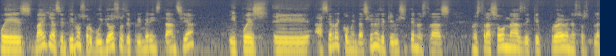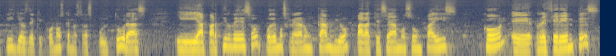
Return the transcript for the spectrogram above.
pues vaya, sentirnos orgullosos de primera instancia y pues eh, hacer recomendaciones de que visiten nuestras, nuestras zonas, de que prueben nuestros platillos, de que conozcan nuestras culturas y a partir de eso podemos generar un cambio para que seamos un país con eh, referentes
